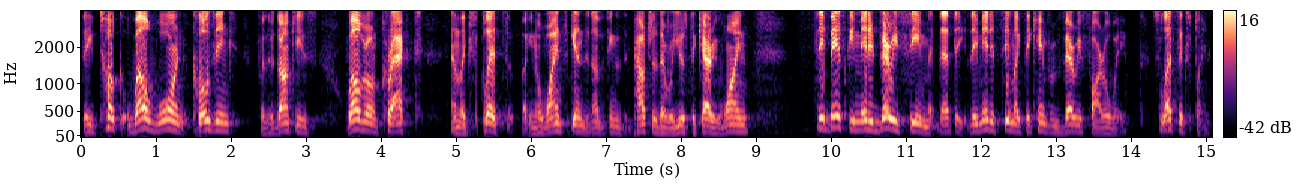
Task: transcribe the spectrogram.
They took well-worn clothing for their donkeys, well-worn cracked and like split, you know, wine skins and other things, pouches that were used to carry wine. They basically made it very seem that they, they made it seem like they came from very far away. So let's explain.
